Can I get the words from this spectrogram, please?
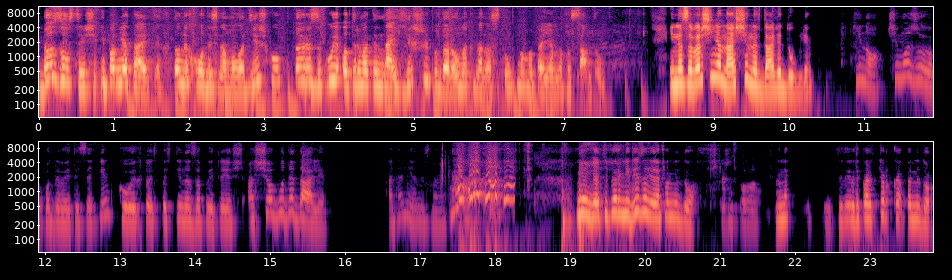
До зустрічі! І пам'ятайте, хто не ходить на молодіжку, той ризикує отримати найгірший подарунок на наступного таємного санту. І на завершення наші невдалі дублі. Кіно. Чи можливо подивитися фільм, коли хтось постійно запитує, а що буде далі? А далі я не знаю. Ні, я тепер не Ліза, я помідор. Скажи слова. Мене репортерка помідор.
